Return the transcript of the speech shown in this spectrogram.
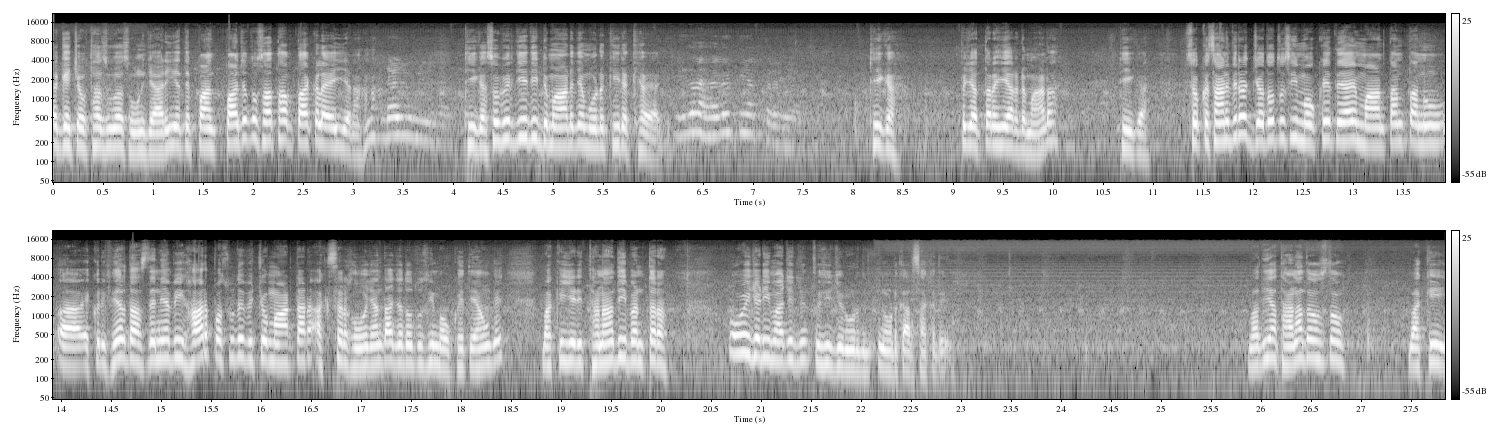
ਅੱਗੇ ਚੌਥਾ ਸੂਆ ਸੂਣ ਜਾ ਰਹੀ ਹੈ ਤੇ 5 ਤੋਂ 7 ਹਫ਼ਤਾ ਤੱਕ ਲੈ ਹੀ ਜਾਣਾ ਹਨਾ? ਲੈ ਜੂਗੀ। ਠੀਕ ਆ। ਸੋ ਵੀਰ ਜੀ ਇਹਦੀ ਡਿਮਾਂਡ ਜਾਂ ਮੁੱਲ ਕੀ ਰੱਖਿਆ ਹੋਇਆ ਜੀ? ਇਹਦਾ ਹੈਗਾ 75000 ਠੀਕ ਆ। 75000 ਡਿਮਾਂਡ ਆ। ਠੀਕ ਆ। ਸੋ ਕਿਸਾਨ ਵੀਰੋ, ਜਦੋਂ ਤੁਸੀਂ ਮੌਕੇ ਤੇ ਆਏ ਮਾਨਤਾਨ ਤੁਹਾਨੂੰ ਇੱਕ ਵਾਰੀ ਫੇਰ ਦੱਸ ਦਿੰਦੇ ਆ ਵੀ ਹਰ ਪਸ਼ੂ ਦੇ ਵਿੱਚੋਂ ਮਾਨਤਾਨ ਅਕਸਰ ਹੋ ਜਾਂਦਾ ਜਦੋਂ ਤੁਸੀਂ ਮੌਕੇ ਤੇ ਆਓਗੇ ਬਾਕੀ ਜਿਹੜੀ ਥਣਾ ਦੀ ਬਣਤਰ ਉਹ ਵੀ ਜਿਹੜੀ ਮੱਝ ਤੁਸੀਂ ਜ਼ਰੂਰ ਨੋਟ ਕਰ ਸਕਦੇ ਹੋ। ਵਧੀਆ ਥਾਣਾ ਦੋਸਤੋ, ਬਾਕੀ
